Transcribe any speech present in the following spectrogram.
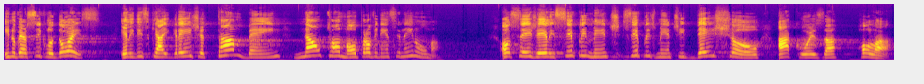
E no versículo 2, ele diz que a igreja também não tomou providência nenhuma. Ou seja, ele simplesmente, simplesmente deixou a coisa rolar.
